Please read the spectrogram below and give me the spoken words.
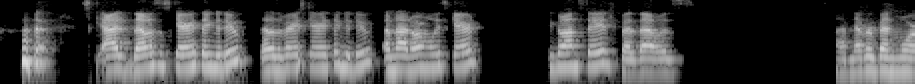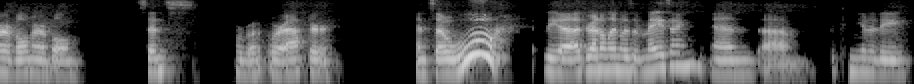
I, that was a scary thing to do. That was a very scary thing to do. I'm not normally scared to go on stage, but that was, I've never been more vulnerable since or, or after. And so, woo, the uh, adrenaline was amazing. And um, the community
